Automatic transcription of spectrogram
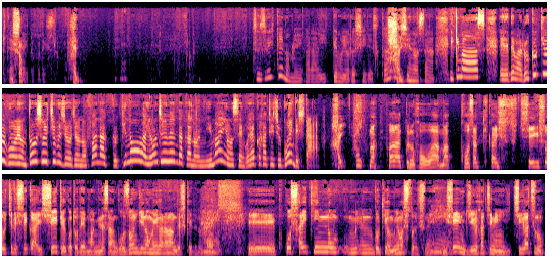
期待したいとこです。はい。続いての銘柄言ってもよろしいですか、はい、西野さん。いきます。えー、では、6954東証一部上場のファナック、昨日は40円高の24,585円でした。はい。はい。まあ、ファナックの方は、まあ、工作機械制御装置で世界首位ということで、まあ、皆さんご存知の銘柄なんですけれども、はい、えー、ここ最近の動きを見ますとですね、えー、2018年1月の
